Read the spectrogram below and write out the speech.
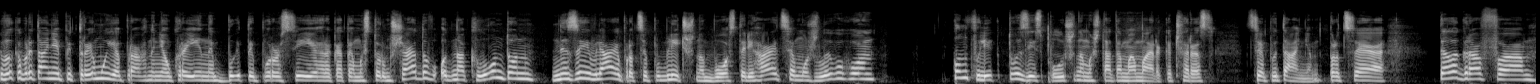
Велика Британія підтримує прагнення України бити по Росії ракетами Storm Shadow, Однак Лондон не заявляє про це публічно, бо остерігається можливого конфлікту зі Сполученими Штатами Америки через це питання. Про це Телеграф е,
